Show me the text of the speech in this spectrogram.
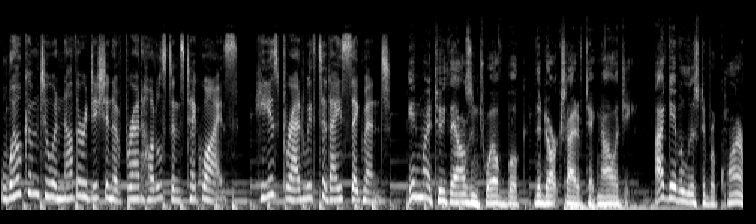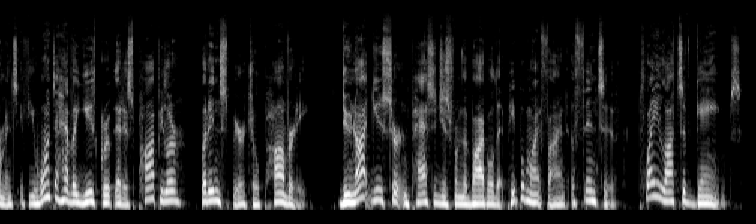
Welcome to another edition of Brad Huddleston's TechWise. Here's Brad with today's segment. In my 2012 book, The Dark Side of Technology, I gave a list of requirements if you want to have a youth group that is popular but in spiritual poverty. Do not use certain passages from the Bible that people might find offensive. Play lots of games.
